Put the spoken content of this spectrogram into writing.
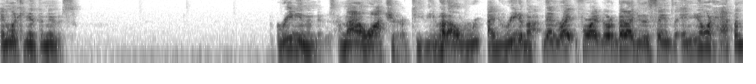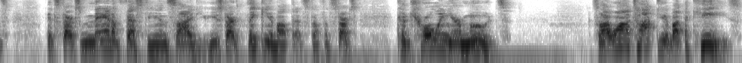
and looking at the news, reading the news. I'm not a watcher of TV, but I'll I'd read about. It. Then right before I go to bed, I do the same thing. And you know what happens? It starts manifesting inside you. You start thinking about that stuff. It starts controlling your moods. So I want to talk to you about the keys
